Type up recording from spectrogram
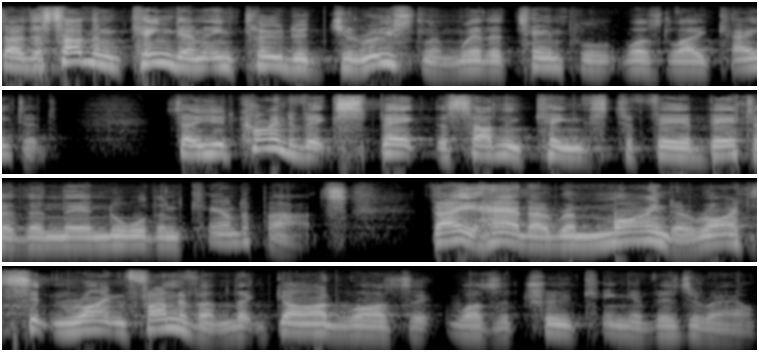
so the southern kingdom included Jerusalem, where the temple was located. So you'd kind of expect the southern kings to fare better than their northern counterparts. They had a reminder right sitting right in front of them that God was, was the true king of Israel.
